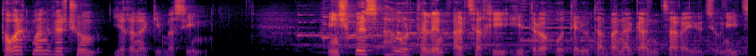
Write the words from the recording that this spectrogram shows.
Թողարկման վերջում եղանակի մասին։ Ինչպես հաղորդել են Արցախի հիդրոօթերոթաբանական ծառայությունից,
